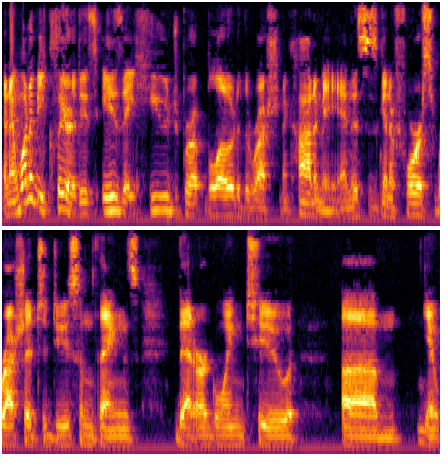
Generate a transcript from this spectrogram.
and I want to be clear: this is a huge blow to the Russian economy, and this is going to force Russia to do some things that are going to, um, you know,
